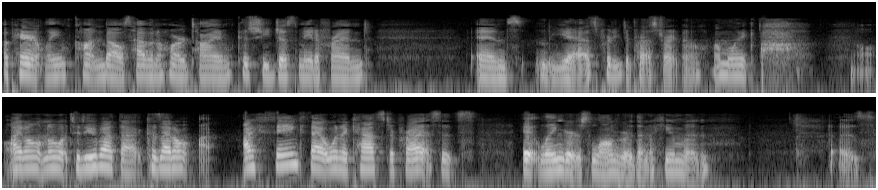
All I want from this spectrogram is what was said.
apparently Cotton Bell's having a hard time because she just made a friend. And yeah, it's pretty depressed right now. I'm like, I don't know what to do about that because I don't. I, I think that when a cat's depressed, it's it lingers longer than a human does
